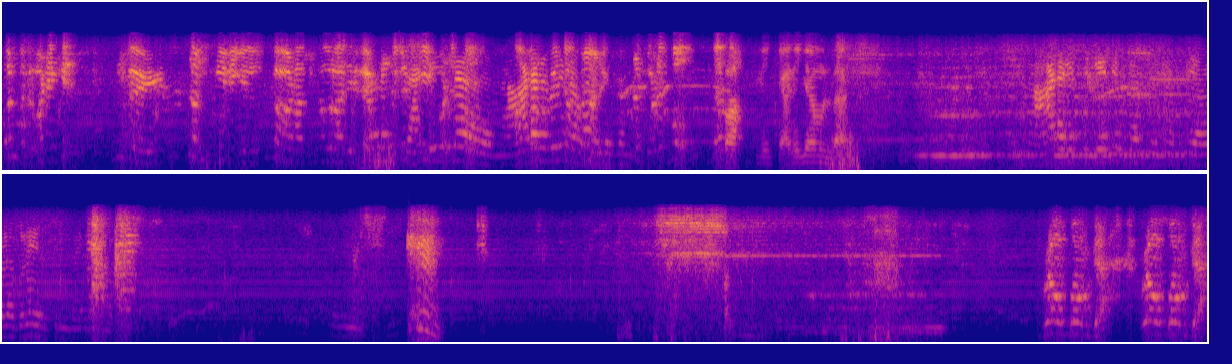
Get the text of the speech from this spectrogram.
ஒன்பது மணிக்கு உங்கள் சன் டிவியில் காண அப்பா நீ கணிக்க முடியல கூட Robo God, Robo God,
